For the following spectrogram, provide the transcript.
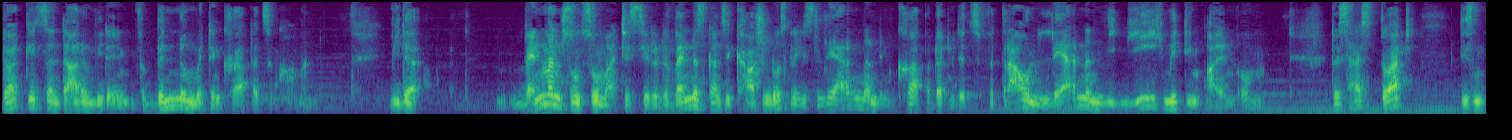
Dort geht es dann darum, wieder in Verbindung mit dem Körper zu kommen, wieder wenn man schon somatisiert oder wenn das ganze Chaos schon losgelegt ist, lernen, dem Körper dort wieder zu vertrauen, lernen, wie gehe ich mit dem allen um. Das heißt, dort diesen,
